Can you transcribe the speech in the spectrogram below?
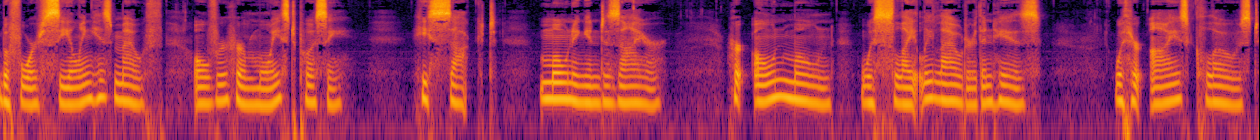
before sealing his mouth over her moist pussy. He sucked, moaning in desire. Her own moan was slightly louder than his. With her eyes closed,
